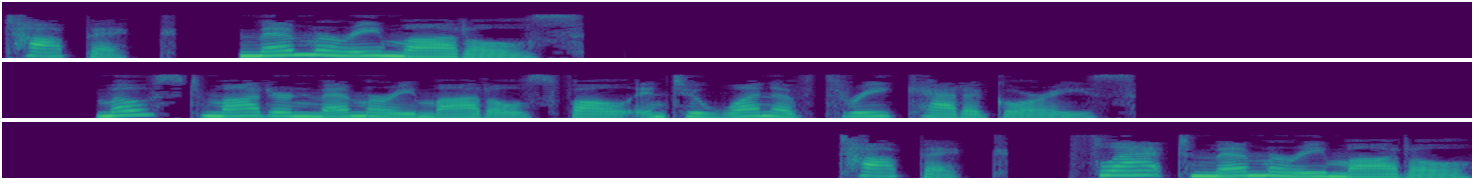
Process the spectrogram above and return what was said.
Topic. Memory models Most modern memory models fall into one of three categories. Topic. Flat memory model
